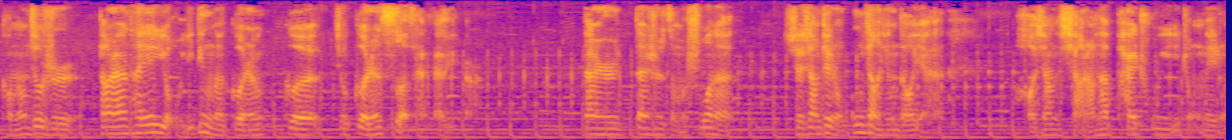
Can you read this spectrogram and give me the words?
可能就是，当然他也有一定的个人个就个人色彩在里边，但是但是怎么说呢？就像这种工匠型导演，好像想让他拍出一种那种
